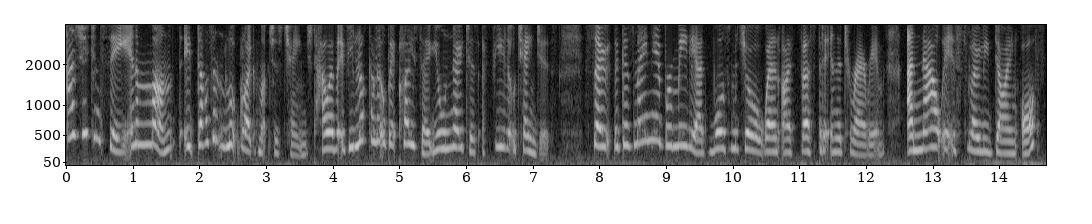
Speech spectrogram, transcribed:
As you can see, in a month, it doesn't look like much has changed. However, if you look a little bit closer, you'll notice a few little changes. So, the Guzmania bromeliad was mature when I first put it in the terrarium, and now it is slowly dying off,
